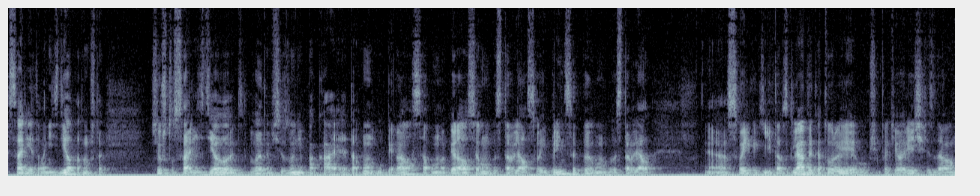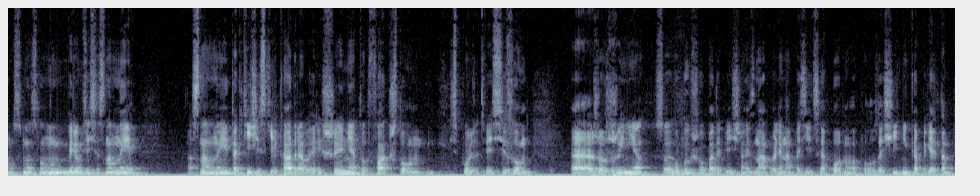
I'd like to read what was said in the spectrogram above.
Сари этого не сделал, потому что все, что Сари сделал в этом сезоне, пока это он упирался, он упирался, он выставлял свои принципы, он выставлял э, свои какие-то взгляды, которые, в общем, противоречили здравому смыслу. Ну, берем здесь основные основные тактические кадровые решения, тот факт, что он использует весь сезон Жоржиньо, своего бывшего подопечного из Наполи, на позиции опорного полузащитника, при этом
